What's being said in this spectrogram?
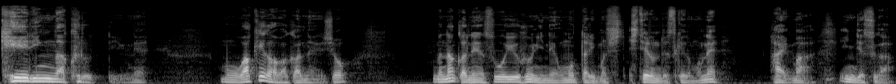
競輪が来るっていうね。もう訳が分かんないでしょ、まあ、なんかねそういうふうにね思ったりもしてるんですけどもね。はいまあいいんですが。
